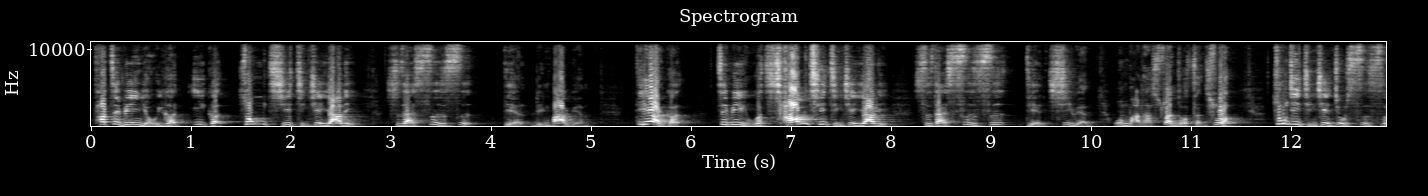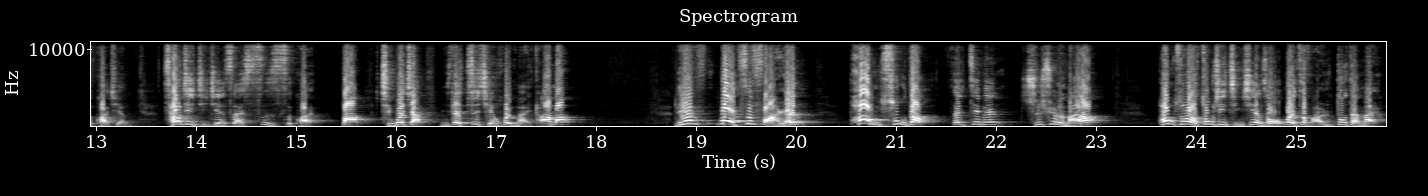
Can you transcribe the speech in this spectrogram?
它这边有一个一个中期颈线压力是在四十四点零八元，第二个这边有个长期颈线压力是在四十四点七元，我们把它算作整数了。中期颈线就四十四块钱，长期颈线是在四十四块八。情况下，你在之前会买它吗？连外资法人碰触到。在这边持续的买啊，碰触到中期颈线的时候，外资法人都在卖。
